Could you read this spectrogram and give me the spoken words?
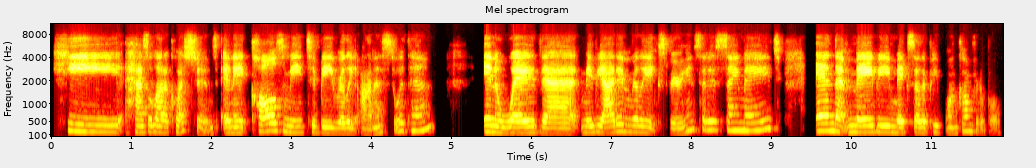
he has a lot of questions, and it calls me to be really honest with him in a way that maybe I didn't really experience at his same age, and that maybe makes other people uncomfortable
